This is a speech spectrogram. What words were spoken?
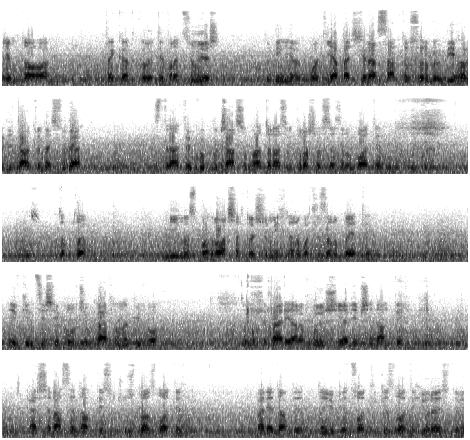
Крім того, наприклад, коли ти працюєш, тобі не. От я перший раз сам то все робив, бігав, літав туди-сюди, стратив купу часу, багато разів відпрошувався з роботи. Тобто мінус по грошах, той, що міг на роботі заробити. І в кінці ще й отримав карту на півроку. Тому тепер я рахую, що я ліпше дам тих. Перший раз я дав 1100 злотих, тепер я дав, даю 500 тільки злотих юристові.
